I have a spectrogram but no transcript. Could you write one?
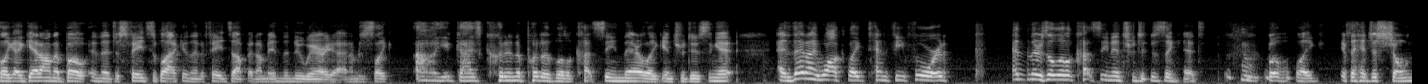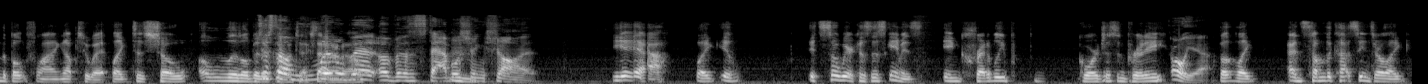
like I get on a boat and then it just fades to black and then it fades up and I'm in the new area and I'm just like, oh, you guys couldn't have put a little cutscene there, like introducing it. And then I walk like ten feet forward and there's a little cutscene introducing it. but like, if they had just shown the boat flying up to it, like to show a little bit Just of a context, I little don't know. bit of an establishing shot. Yeah, like it. It's so weird because this game is incredibly gorgeous and pretty, Oh yeah. but like and some of the cutscenes are like,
